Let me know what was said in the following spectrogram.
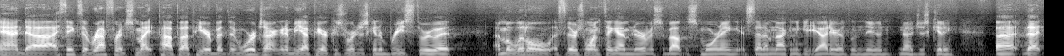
And uh, I think the reference might pop up here, but the words aren't going to be up here because we're just going to breeze through it. I'm a little, if there's one thing I'm nervous about this morning, it's that I'm not going to get you out of here at noon. No, just kidding. Uh, that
